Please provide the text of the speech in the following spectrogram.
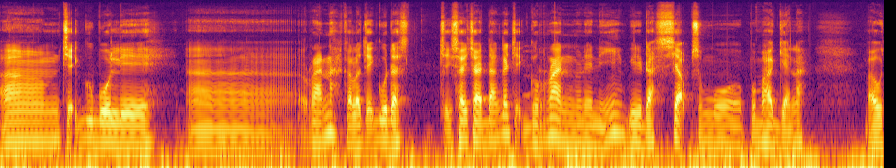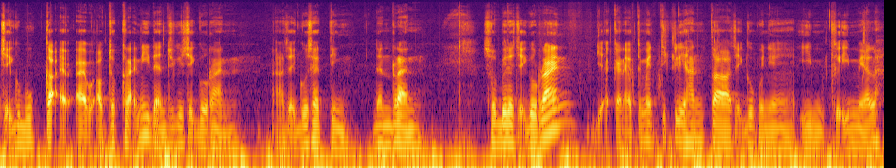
um, cikgu boleh uh, run lah. Kalau cikgu dah cik, saya cadangkan cikgu run benda ni bila dah siap semua pembahagian lah. Baru cikgu buka autocrat ni dan juga cikgu run. Cikgu setting dan run so bila cikgu run dia akan automatically hantar cikgu punya ke email lah.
